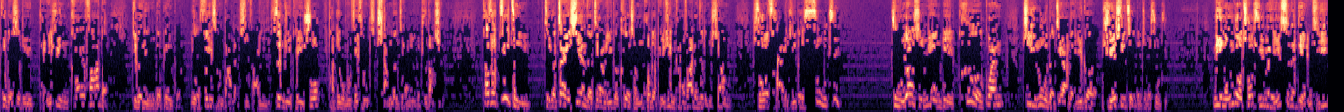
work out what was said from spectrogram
特别是对于培训开发的。这个领域的变革有非常大的启发意义，甚至可以说，它对我们非常强的这样的一个指导性。他说，这种这个在线的这样的一个课程或者培训开发的这种项目，所采集的数据，主要是面对客观记录的这样的一个学习者的这个数据。你能够抽取每一次的点击、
